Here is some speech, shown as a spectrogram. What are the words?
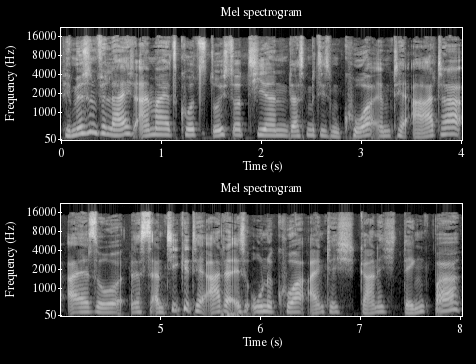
Wir müssen vielleicht einmal jetzt kurz durchsortieren, das mit diesem Chor im Theater. Also das antike Theater ist ohne Chor eigentlich gar nicht denkbar.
